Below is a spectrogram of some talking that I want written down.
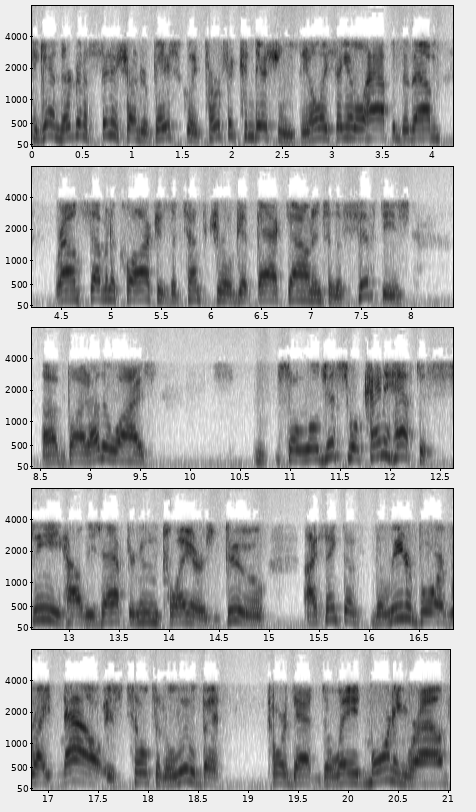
again, they're going to finish under basically perfect conditions. The only thing that will happen to them around 7 o'clock is the temperature will get back down into the 50s. Uh, but otherwise, so we'll just, we'll kind of have to see how these afternoon players do. I think the, the leaderboard right now is tilted a little bit toward that delayed morning round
